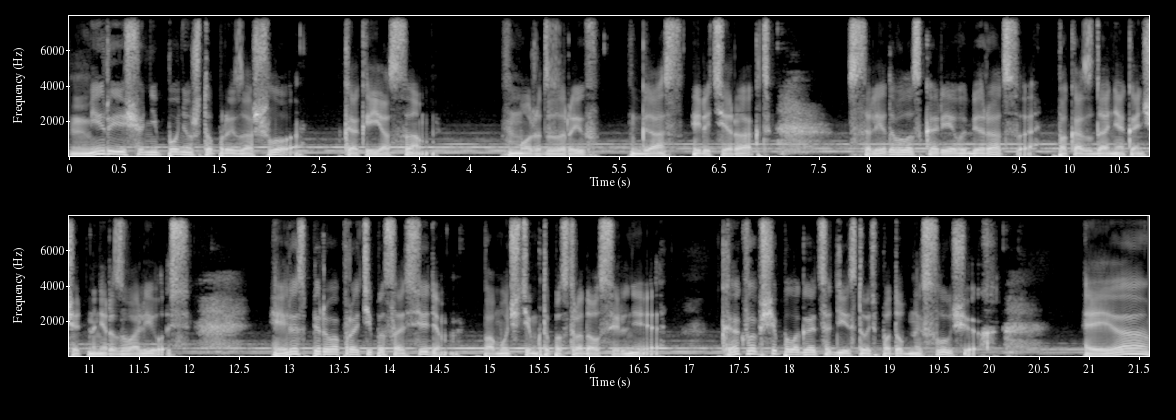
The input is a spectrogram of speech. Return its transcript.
Мир еще не понял, что произошло, как и я сам. Может, взрыв, газ или теракт — Следовало скорее выбираться, пока здание окончательно не развалилось. Или сперва пройти по соседям, помочь тем, кто пострадал сильнее. Как вообще полагается действовать в подобных случаях? Я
